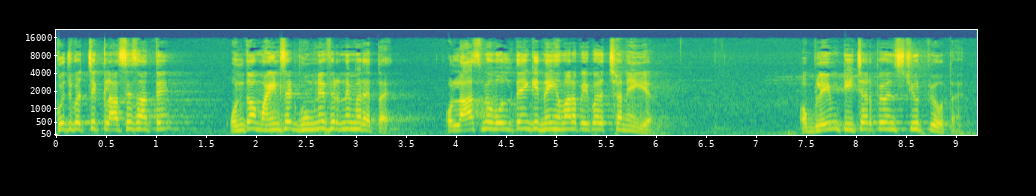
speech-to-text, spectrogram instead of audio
कुछ बच्चे क्लासेस आते हैं, उनका माइंडसेट घूमने फिरने में रहता है। और लास्ट में बोलते हैं कि नहीं, हमारा पेपर अच्छा नहीं गया। और ब्लेम टीचर पे और इंस्टीट्यूट पे होता है।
